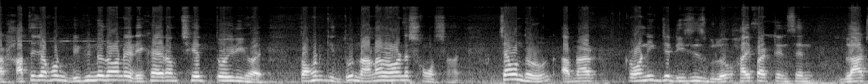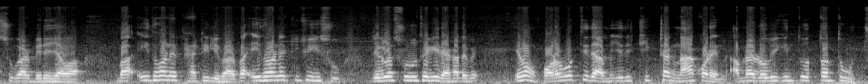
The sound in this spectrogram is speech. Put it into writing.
আর হাতে যখন বিভিন্ন ধরনের রেখা এরম ছেদ তৈরি হয়, তখন কিন্তু নানা ধরনের সমস্যা হয়। যেমন ধরুন, আপনার ক্রনিক যে ডিজিজগুলো হাইপার টেনশন ব্লাড সুগার বেড়ে যাওয়া বা এই ধরনের ফ্যাটি লিভার বা এই ধরনের কিছু ইস্যু যেগুলো শুরু থেকেই দেখা দেবে এবং পরবর্তীতে আপনি যদি ঠিকঠাক না করেন, আপনার রবি কিন্তু অত্যন্ত উচ্চ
